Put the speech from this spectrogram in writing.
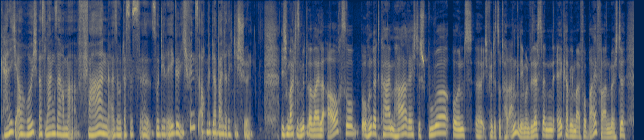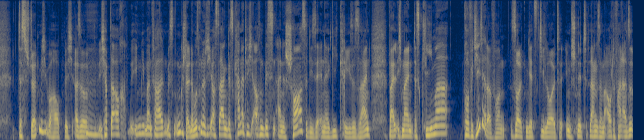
kann ich auch ruhig was langsamer fahren. Also das ist äh, so die Regel. Ich finde es auch mittlerweile richtig schön. Ich mache das mittlerweile auch so 100 km/h rechte Spur und äh, ich finde es total angenehm. Und selbst wenn ein LKW mal vorbeifahren möchte, das stört mich überhaupt nicht. Also mhm. ich habe da auch irgendwie mein Verhalten ein bisschen umgestellt. Da muss man natürlich auch sagen, das kann natürlich auch ein bisschen eine Chance, diese Energiekrise sein, weil ich meine, das Klima profitiert ja davon, sollten jetzt die Leute im Schnitt langsam Auto fahren. Also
